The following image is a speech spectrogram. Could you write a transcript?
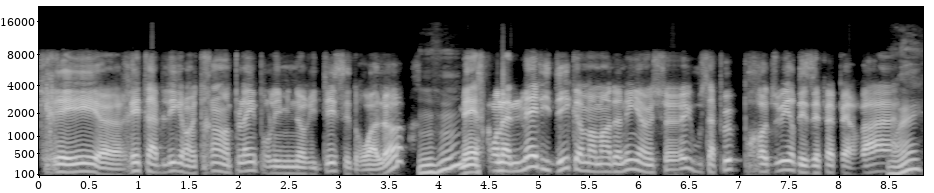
créer, euh, rétablir un tremplin pour les minorités, ces droits-là. Mhm. Mais est-ce qu'on admet l'idée qu'à un moment donné, il y a un seuil où ça peut produire des effets pervers Ouais.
